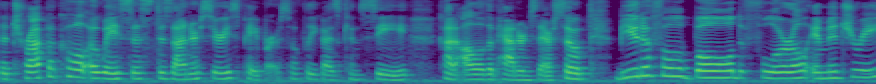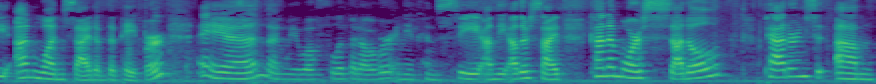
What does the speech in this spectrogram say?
the Tropical Oasis Designer Series paper. So hopefully you guys can see kind of all of the patterns there. So beautiful, bold, floral imagery on one side of the paper. And then we will flip it over and you can see on the other side, kind of more subtle patterns. Um,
